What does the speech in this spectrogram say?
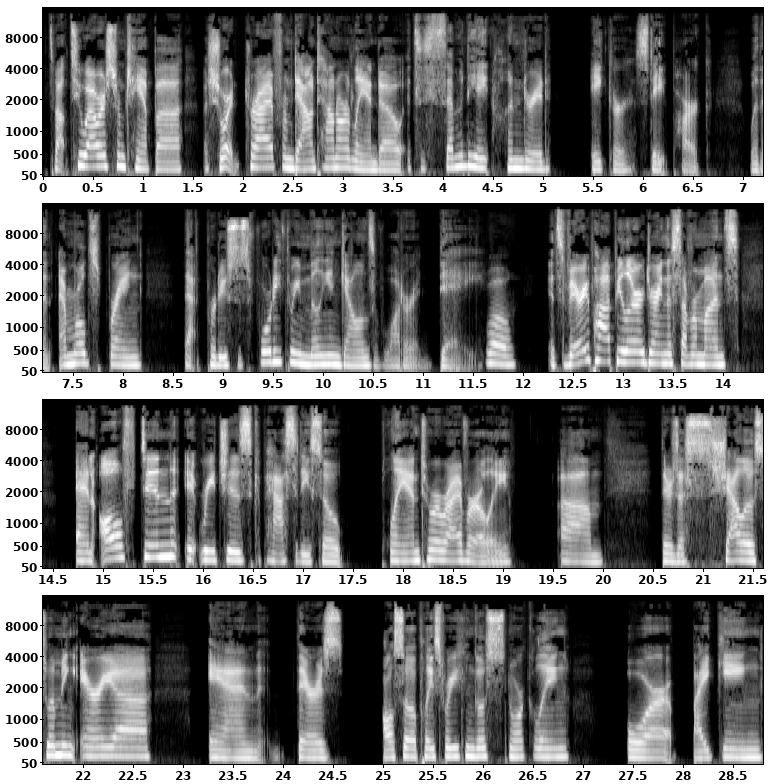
It's about two hours from Tampa, a short drive from downtown Orlando. It's a 7,800 acre state park with an emerald spring that produces 43 million gallons of water a day. Whoa. It's very popular during the summer months and often it reaches capacity. So plan to arrive early. Um, there's a shallow swimming area and there's also a place where you can go snorkeling or biking.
